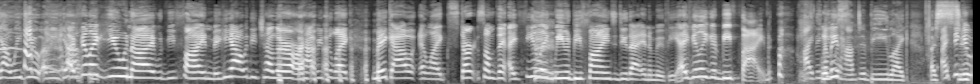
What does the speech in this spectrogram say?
yeah. We do. I mean, yeah. I feel like you and I would be fine making out with each other or having to like make out and like start something. I feel like we would be fine to do that in a movie. I feel like it'd be fine. I think At it least- would have to be like a I think it would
